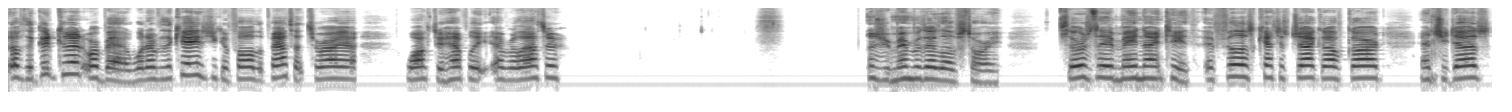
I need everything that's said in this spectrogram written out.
of the good kind or bad? Whatever the case, you can follow the path that Teriah walked to happily ever after. As you remember their love story. Thursday, May 19th. If Phyllis catches Jack off guard, and she does,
